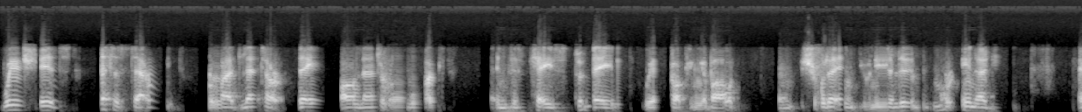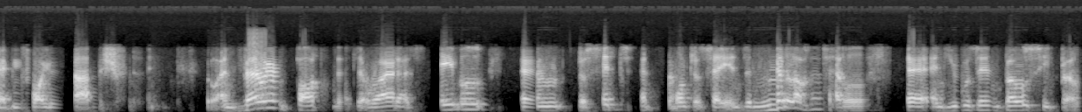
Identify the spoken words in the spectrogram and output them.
which is necessary to ride later day or lateral work. In this case, today we're talking about shoulder in. You need a little bit more energy uh, before you start the shoulder. So, and very important that the rider is able um, to sit, and I want to say, in the middle of the saddle uh, and using both seat bones.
